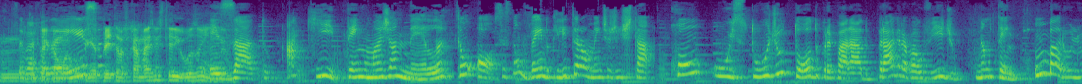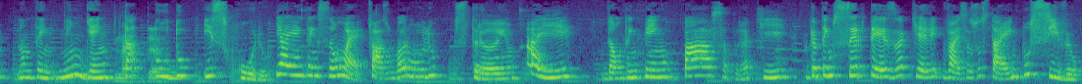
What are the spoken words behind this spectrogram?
Hum, você vai fazer uma roupinha isso. preta vai ficar mais misterioso ainda. Exato. Aqui tem uma janela. Então, ó, vocês estão vendo que literalmente a gente tá com o estúdio todo preparado pra gravar o vídeo. Não tem um barulho, não tem ninguém, tá Nada. tudo escuro. E aí a intenção é, faz um barulho estranho, aí dá um tempinho, passa por aqui, porque eu tenho certeza que ele vai se assustar, é impossível.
